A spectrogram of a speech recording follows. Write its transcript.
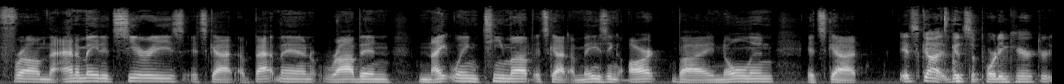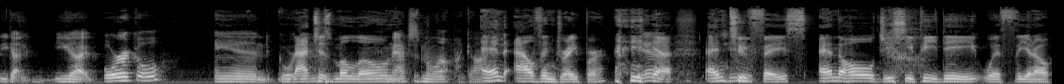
from the animated series, it's got a Batman, Robin, Nightwing team up, it's got amazing art by Nolan, it's got It's got good supporting character. You got you got Oracle and Gordon, Matches Malone. Matches Malone. Oh my gosh. and Alvin Draper, yeah, Yeah. and Two Face, and the whole GCPD with you know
